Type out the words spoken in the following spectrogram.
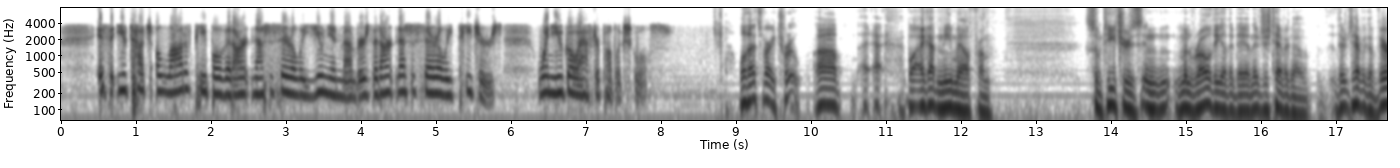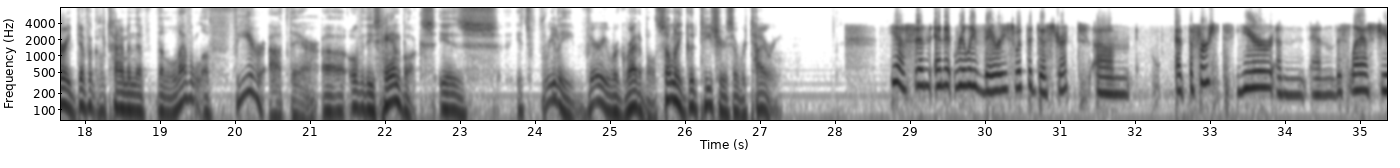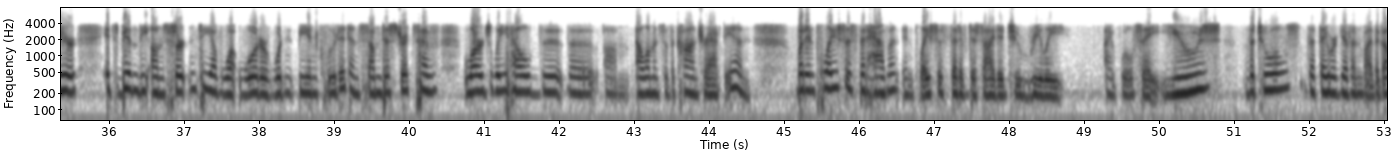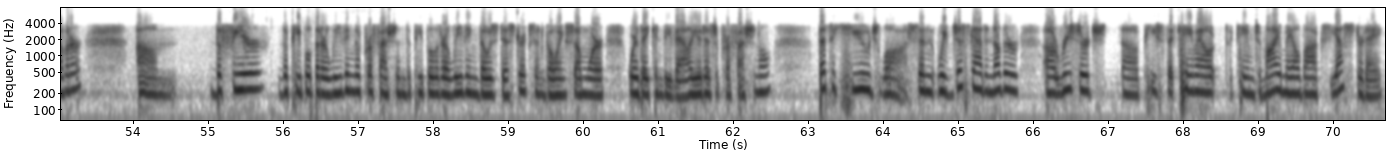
is that you touch a lot of people that aren't necessarily union members, that aren't necessarily teachers, when you go after public schools. Well, that's very true. Uh, I, I, well, I got an email from some teachers in Monroe the other day, and they're just having a they're just having a very difficult time. And the the level of fear out there uh, over these handbooks is it's really very regrettable. So many good teachers are retiring. Yes, and, and it really varies with the district. Um, at the first year and, and this last year, it's been the uncertainty of what would or wouldn't be included, and some districts have largely held the, the um, elements of the contract in. But in places that haven't, in places that have decided to really, I will say, use the tools that they were given by the governor, um, the fear, the people that are leaving the profession, the people that are leaving those districts and going somewhere where they can be valued as a professional, that's a huge loss. And we've just got another uh, research uh, piece that came out, came to my mailbox yesterday,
